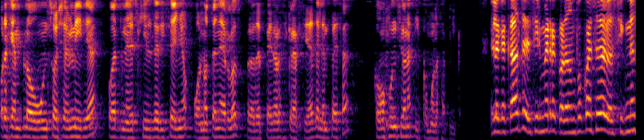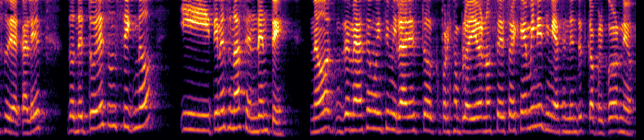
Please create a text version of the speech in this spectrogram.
por ejemplo, un social media puede tener skills de diseño o no tenerlos, pero depende de las necesidades de la empresa, cómo funciona y cómo las aplica. Lo que acabas de decir me recordó un poco eso de los signos zodiacales, donde tú eres un signo y tienes un ascendente, ¿no? Me hace muy similar esto, por ejemplo, yo no sé, soy Géminis y mi ascendente es Capricornio.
